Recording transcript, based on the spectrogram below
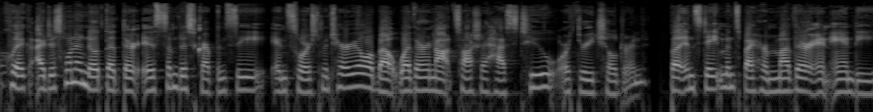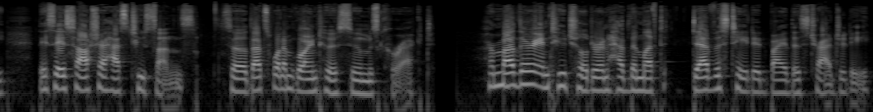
quick, I just want to note that there is some discrepancy in source material about whether or not Sasha has two or three children. But in statements by her mother and Andy, they say Sasha has two sons. So that's what I'm going to assume is correct. Her mother and two children have been left devastated by this tragedy,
